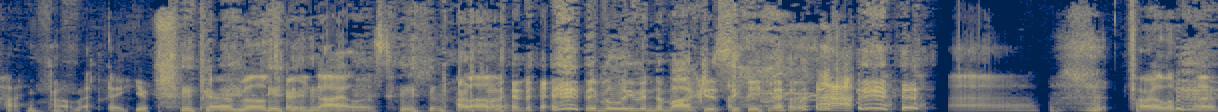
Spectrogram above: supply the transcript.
parliament. Thank you. Paramilitary nihilist. Parliament. they believe in democracy. You know? uh, Parliament. Uh,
